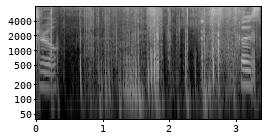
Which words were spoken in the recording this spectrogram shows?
true. Because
